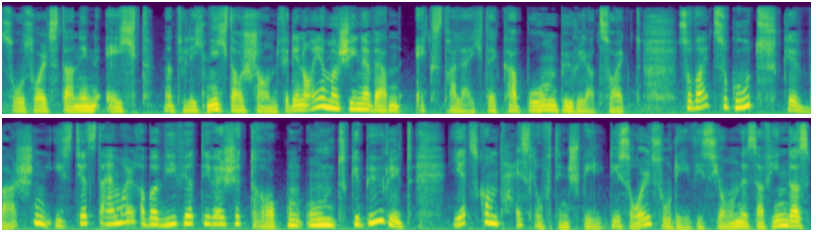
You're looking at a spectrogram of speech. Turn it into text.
So soll's dann in echt natürlich nicht ausschauen. Für die neue Maschine werden extra leichte Carbonbügel erzeugt. Soweit so gut. Gewaschen ist jetzt einmal, aber wie wird die Wäsche trocken und gebügelt? Jetzt kommt Heißluft ins Spiel. Die soll, so die Vision des Erfinders,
